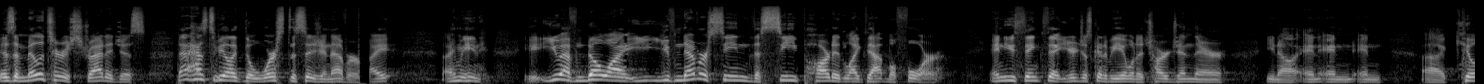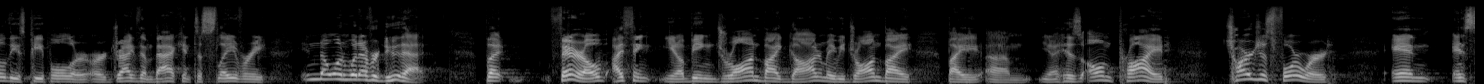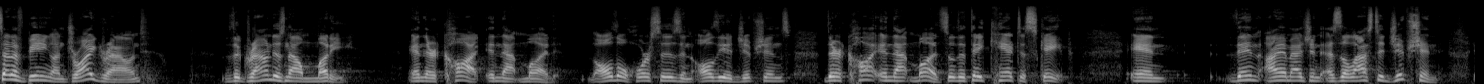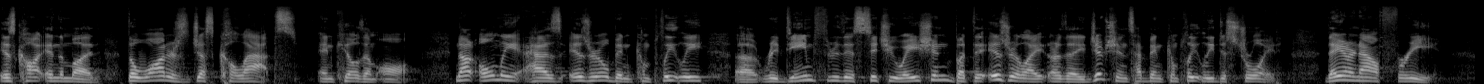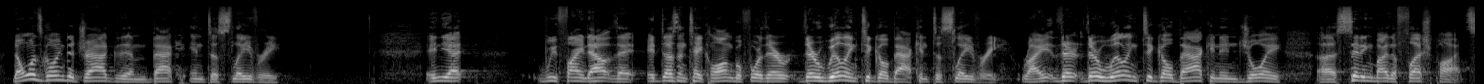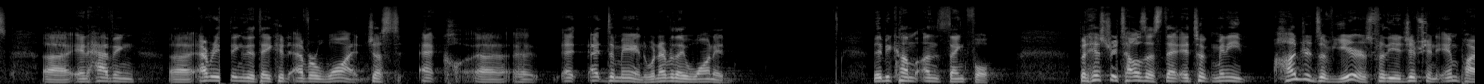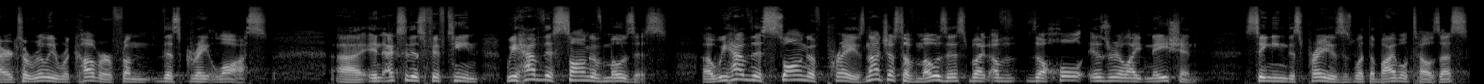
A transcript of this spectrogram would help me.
as a military strategist, that has to be like the worst decision ever, right? I mean, you have no idea, you've never seen the sea parted like that before. And you think that you're just going to be able to charge in there, you know, and, and, and uh, kill these people or, or drag them back into slavery. No one would ever do that. But Pharaoh, I think, you know, being drawn by God or maybe drawn by, by um, you know, his own pride, charges forward and instead of being on dry ground, the ground is now muddy and they're caught in that mud. all the horses and all the Egyptians, they're caught in that mud so that they can't escape. And then I imagine as the last Egyptian is caught in the mud, the waters just collapse and kill them all. Not only has Israel been completely uh, redeemed through this situation, but the Israelite or the Egyptians have been completely destroyed. They are now free. No one's going to drag them back into slavery. And yet, we find out that it doesn't take long before they're they're willing to go back into slavery, right? They're they're willing to go back and enjoy uh, sitting by the flesh pots uh, and having uh, everything that they could ever want, just at, uh, uh, at at demand, whenever they wanted. They become unthankful, but history tells us that it took many hundreds of years for the Egyptian empire to really recover from this great loss. Uh, in Exodus 15, we have this song of Moses. Uh, we have this song of praise, not just of Moses, but of the whole Israelite nation singing this praise, is what the Bible tells us.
